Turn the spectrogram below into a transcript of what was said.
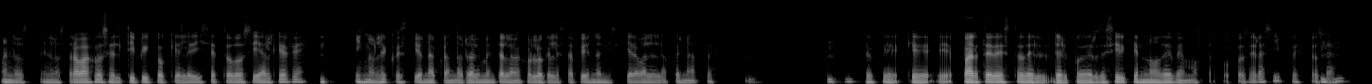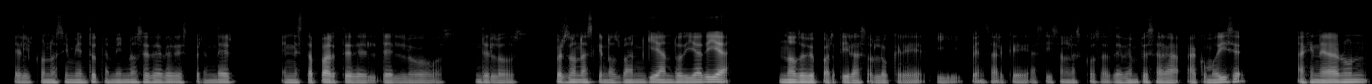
en los en los trabajos, el típico que le dice todo sí al jefe y no le cuestiona cuando realmente a lo mejor lo que le está pidiendo ni siquiera vale la pena, pues. Mm, Creo que que, eh, parte de esto del del poder decir que no debemos tampoco ser así, pues, o sea, el conocimiento también no se debe desprender en esta parte del de los de los personas que nos van guiando día a día, no debe partir a solo creer y pensar que así son las cosas, debe empezar a a, como dices, a generar un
